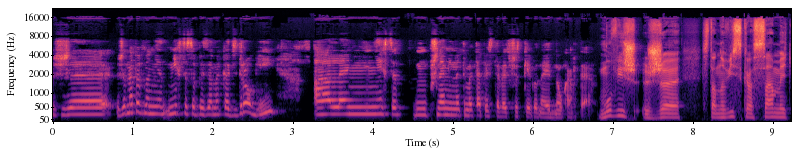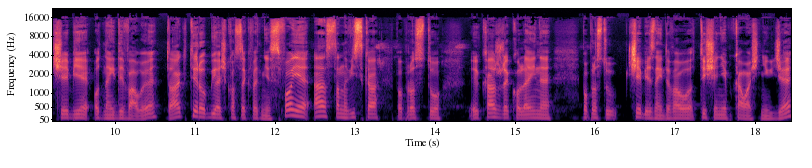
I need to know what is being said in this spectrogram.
że, że na pewno nie, nie chcę sobie zamykać drogi, ale nie chcę przynajmniej na tym etapie stawiać wszystkiego na jedną kartę. Mówisz, że stanowiska same ciebie odnajdywały, tak? Ty robiłaś konsekwentnie swoje, a stanowiska po prostu y, każde kolejne po prostu ciebie znajdowało, ty się nie pchałaś nigdzie.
